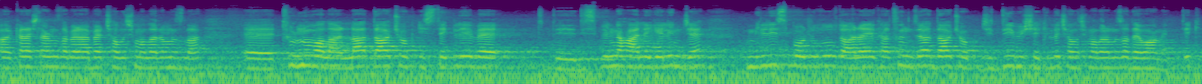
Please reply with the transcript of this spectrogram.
arkadaşlarımızla beraber çalışmalarımızla, e, turnuvalarla daha çok istekli ve e, disiplinli hale gelince milli sporculuğu da araya katınca daha çok ciddi bir şekilde çalışmalarımıza devam ettik.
